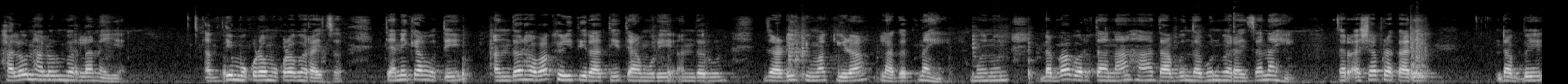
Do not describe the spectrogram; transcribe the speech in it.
हलवून हलवून भरला नाही आहे अगदी मोकळं मोकळं भरायचं. त्याने काय होते? अंदर हवा खेळती राहते त्यामुळे अंदरून जाडी किंवा किडा लागत नाही. म्हणून डब्बा भरताना हा दाबून दाबून भरायचा नाही. तर अशा प्रकारे डब्बे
